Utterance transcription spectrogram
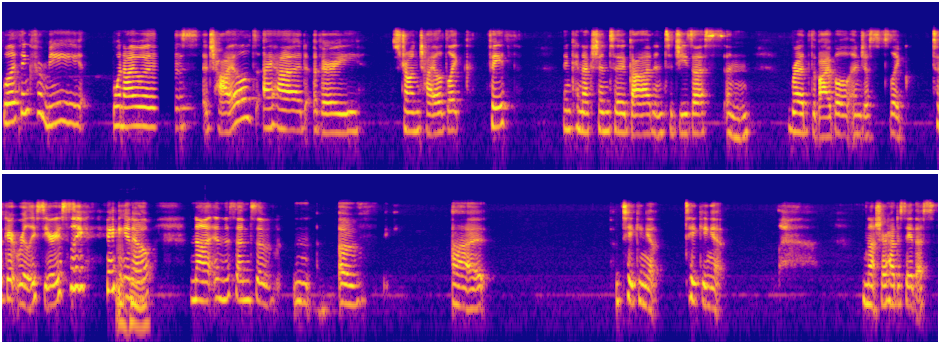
Well, I think for me, when I was a child, I had a very strong childlike faith and connection to God and to Jesus and read the Bible and just like took it really seriously, you Mhm. know, not in the sense of of uh taking it taking it I'm not sure how to say this.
